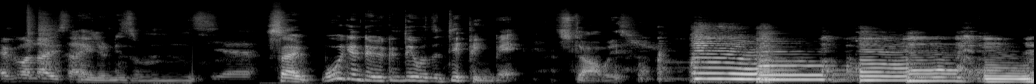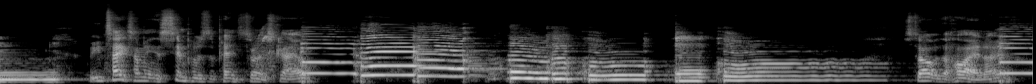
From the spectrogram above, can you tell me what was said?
Everyone knows that. Yeah. So what we're going to do, we can deal with the dipping bit to start with. We can take something as simple as the pentatonic scale. Start with the higher note.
